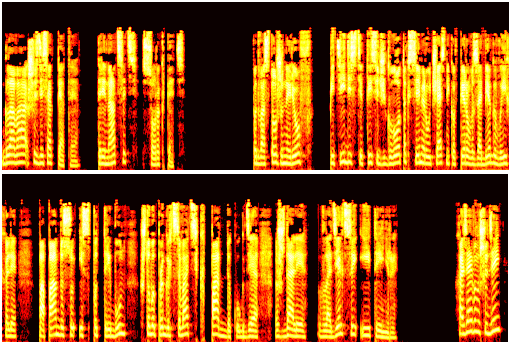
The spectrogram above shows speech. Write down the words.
Глава 65. 13.45. Под восторженный рев 50 тысяч глоток семеро участников первого забега выехали по пандусу из-под трибун, чтобы прогорцевать к паддоку, где ждали владельцы и тренеры. Хозяева лошадей —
